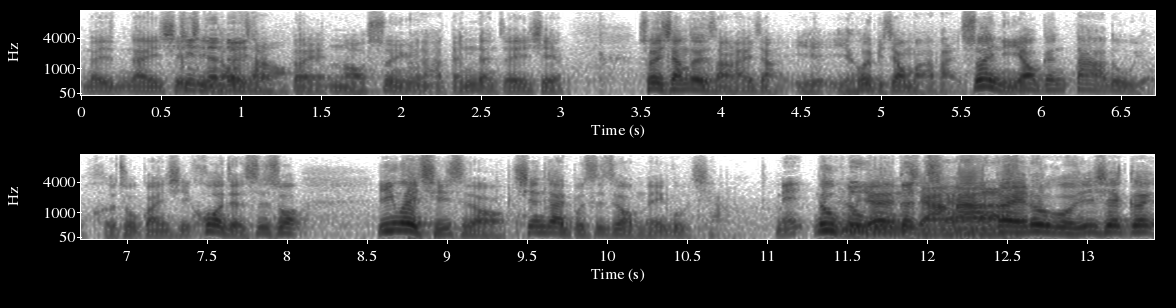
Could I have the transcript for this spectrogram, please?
那那一些镜头厂，对哦，舜宇啊等等这一些，所以相对上来讲也也会比较麻烦。所以你要跟大陆有合作关系，或者是说，因为其实哦，现在不是只有美股强。没，入股也很强啊，对，入股一些个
